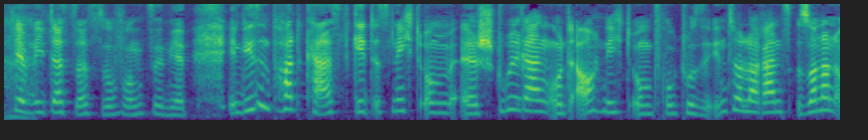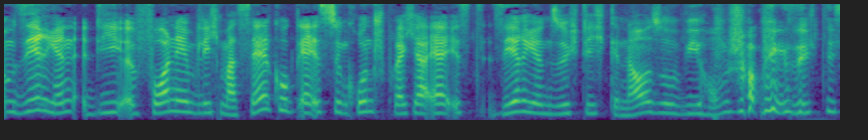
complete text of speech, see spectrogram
Ich glaube nicht, dass das so funktioniert. In diesem Podcast geht es nicht um äh, Stuhlgang und auch nicht um Fructoseintoleranz, sondern um Serien, die äh, vornehmlich Marcel guckt. Er ist Synchronsprecher, er ist seriensüchtig, genauso wie Homeshopping-süchtig.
